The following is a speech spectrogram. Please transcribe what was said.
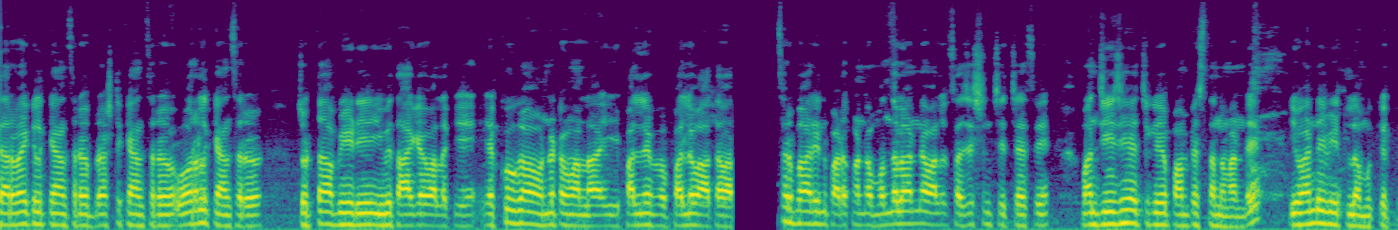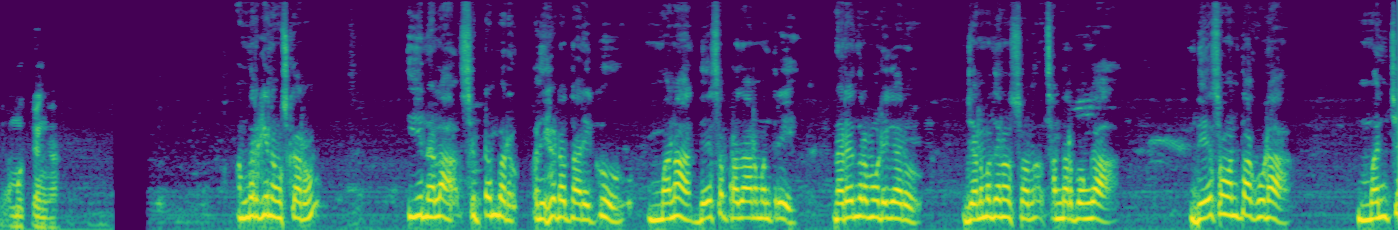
cervical cancer breast cancer oral cancer చుట్టా బీడి ఇవి తాగే వాళ్ళకి ఎక్కువగా ఉండటం వల్ల ఈ పల్లె పల్లె వాతావరణం క్యాన్సర్ బారిన పడకుండా ముందులోనే వాళ్ళకి సజెషన్స్ ఇచ్చేసి మన జీజీహెచ్కి పంపిస్తున్నామండి. ఇవన్నీ వీటిలో ముఖ్య ముఖ్యంగా. అందరికీ నమస్కారం. ఈ నెల సెప్టెంబర్ పదిహేడో తారీఖు మన దేశ ప్రధానమంత్రి నరేంద్ర మోడీ గారు జన్మదిన సందర్భంగా దేశం అంతా కూడా మంచి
